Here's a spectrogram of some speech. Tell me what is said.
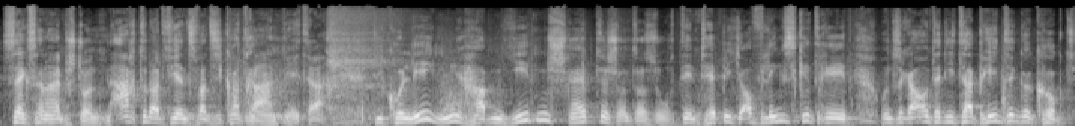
sechseinhalb Stunden, 824 Quadratmeter. Die Kollegen haben jeden Schreibtisch untersucht, den Teppich auf links gedreht und sogar unter die Tapete geguckt.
